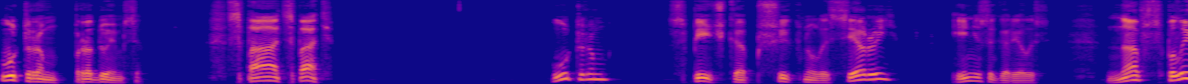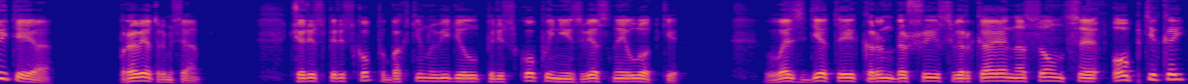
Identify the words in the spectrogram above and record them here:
Утром продуемся. Спать, спать. Утром спичка пшикнула серой и не загорелась. На всплытие! Проветримся. Через перископ Бахтин увидел перископы неизвестной лодки. Воздетые карандаши, сверкая на солнце оптикой,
